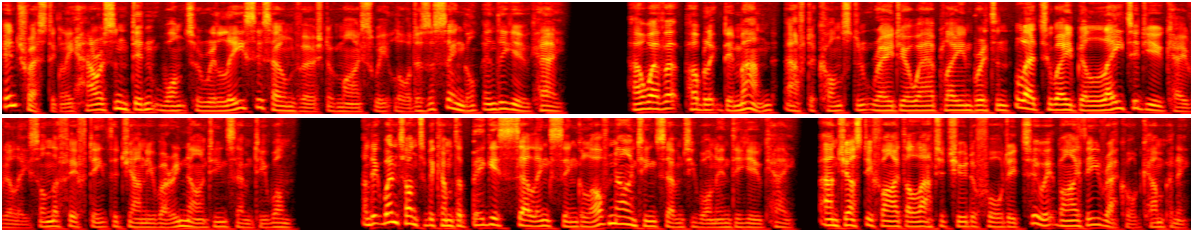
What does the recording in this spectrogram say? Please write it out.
Interestingly, Harrison didn't want to release his own version of My Sweet Lord as a single in the UK. However, public demand, after constant radio airplay in Britain, led to a belated UK release on the 15th of January 1971. And it went on to become the biggest selling single of 1971 in the UK, and justified the latitude afforded to it by the record company.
